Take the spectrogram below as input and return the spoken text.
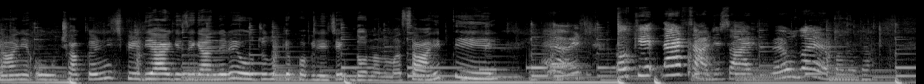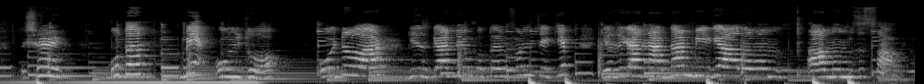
Yani o uçakların hiçbir diğer gezegenlere yolculuk yapabilecek donanıma sahip değil. Evet, roketler sadece sahip ve uzay arabaları da. Şey, bu da bir uydu. Uydular gezegenlerin fotoğrafını çekip gezegenlerden bilgi almamız, almamızı sağlıyorlar.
